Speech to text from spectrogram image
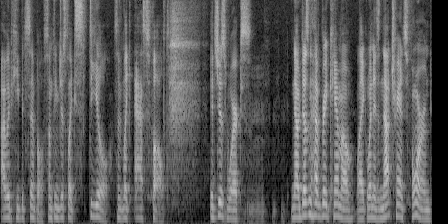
I would keep it simple, something just like steel, something like asphalt. It just works. Now it doesn't have great camo. Like when it's not transformed,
